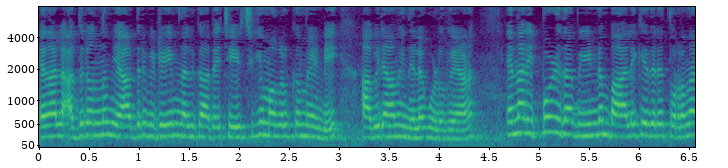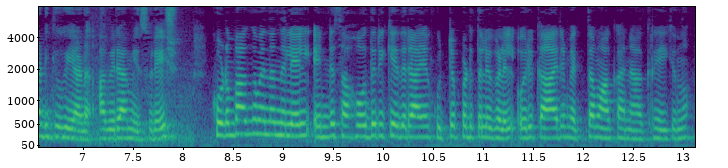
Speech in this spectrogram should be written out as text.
എന്നാൽ അതിനൊന്നും യാതൊരു വിജയം നൽകാതെ ചേച്ചിക്കും മകൾക്കും വേണ്ടി അഭിരാമി നിലകൊള്ളുകയാണ്. എന്നാൽ ഇപ്പോഴിതാ വീണ്ടും ബാലയ്ക്കെതിരെ തുറന്നടിക്കുകയാണ് അഭിരാമി സുരേഷ്. കുടുംബാംഗം എന്ന നിലയിൽ എന്റെ സഹോദരിക്കെതിരായ കുറ്റപ്പെടുത്തലുകളിൽ ഒരു കാര്യം വ്യക്തമാക്കാൻ ആഗ്രഹിക്കുന്നു.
